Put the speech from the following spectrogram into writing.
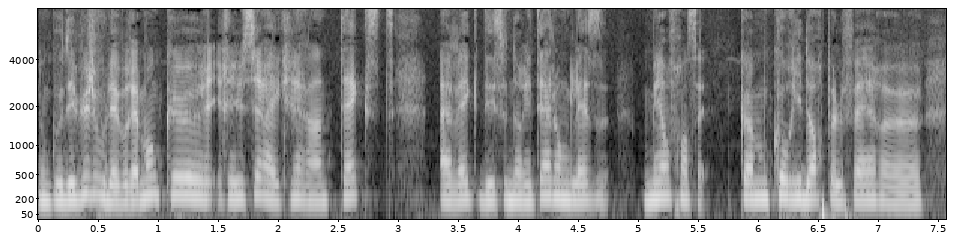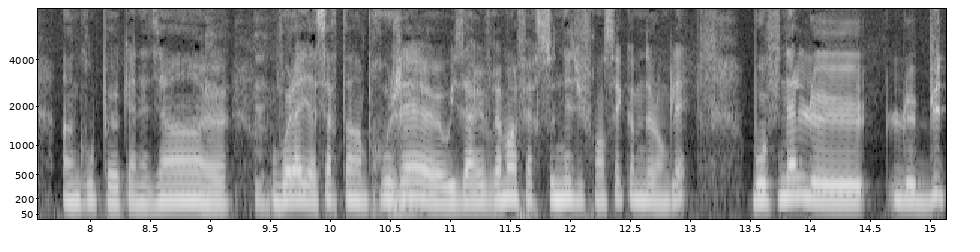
Donc au début, je voulais vraiment que ré- réussir à écrire un texte avec des sonorités à l'anglaise, mais en français. Comme Corridor peut le faire, euh, un groupe canadien. euh, voilà, il y a certains projets euh, où ils arrivent vraiment à faire sonner du français comme de l'anglais. Bon, au final, le, le but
